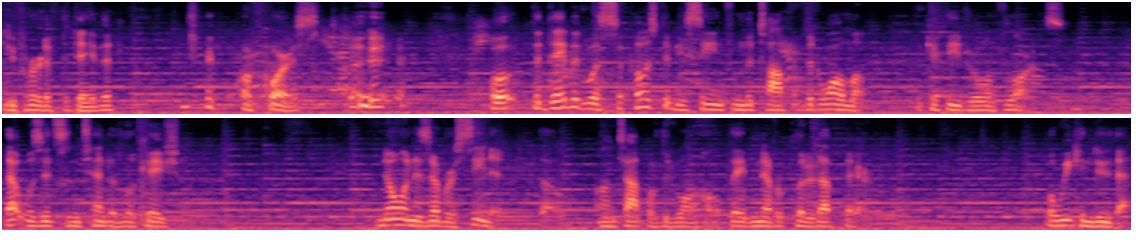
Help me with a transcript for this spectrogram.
You've heard of the David? of course. well, the David was supposed to be seen from the top of the Duomo, the cathedral in Florence. That was its intended location. No one has ever seen it, though, on top of the Duomo. They've never put it up there. But we can do that.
